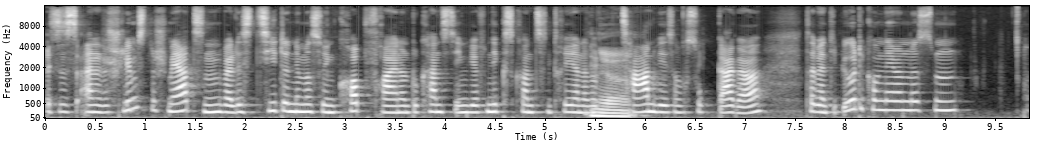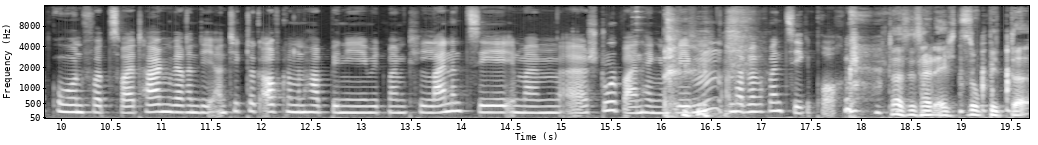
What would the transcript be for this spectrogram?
es ist einer der schlimmsten Schmerzen, weil es zieht dann immer so in den Kopf rein und du kannst dich irgendwie auf nichts konzentrieren. Also Ja. Zahnweh ist einfach so gaga. Jetzt habe ich Antibiotikum nehmen müssen. Und vor zwei Tagen, während ich an TikTok aufgenommen habe, bin ich mit meinem kleinen Zeh in meinem äh, Stuhlbein hängen geblieben und habe einfach meinen Zeh gebrochen. Das ist halt echt so bitter.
